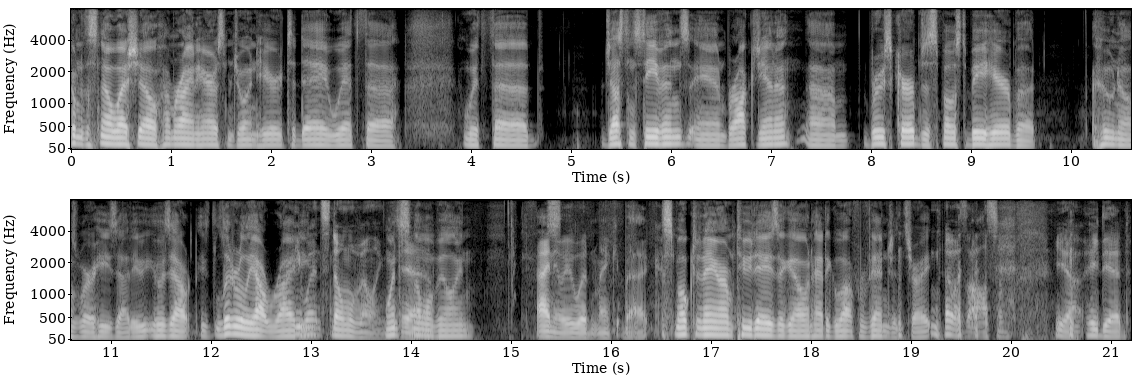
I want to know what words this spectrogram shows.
Welcome to the SnoWest Show. I'm Ryan Harris. I'm joined here today with uh, with uh, Justin Stevens and Broc Genta. Um, Bruce Kerbs is supposed to be here, but who knows where he's at? He, he was out. He's literally out riding. He went snowmobiling. went Yeah. snowmobiling. I knew he wouldn't make it back. Smoked an A-arm two days ago and had to go out for vengeance. Right? that was awesome. Yeah, he did.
